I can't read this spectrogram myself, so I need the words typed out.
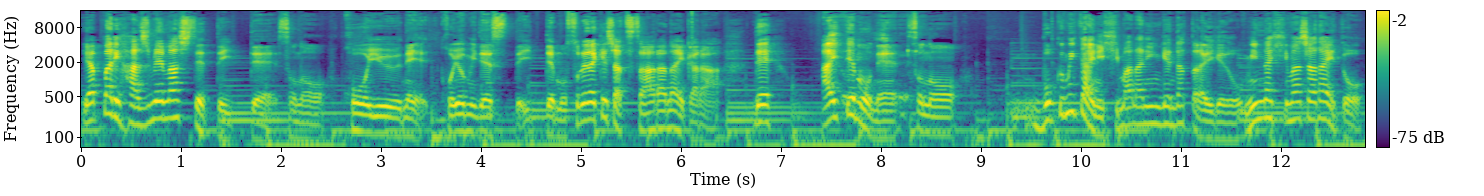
やっぱり初めましてって言ってそのこういうね暦ですって言ってもそれだけじゃ伝わらないから。で相手もね。その僕みたいに暇な人間だったらいいけどみんな暇じゃないと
